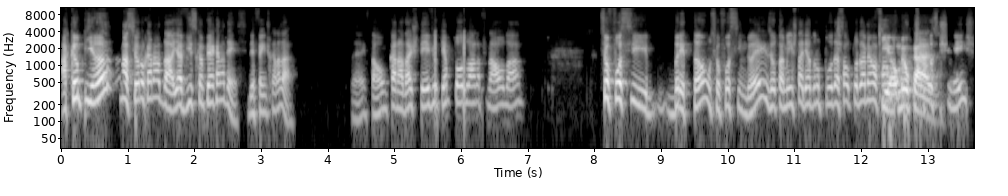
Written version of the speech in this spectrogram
a campeã nasceu no Canadá e a vice-campeã é canadense, defende o Canadá. É, então, o Canadá esteve o tempo todo lá na final, lá se eu fosse bretão, se eu fosse inglês, eu também estaria dando pulo dessa altura da mesma forma. Que é o meu caso. Se eu fosse chinês.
